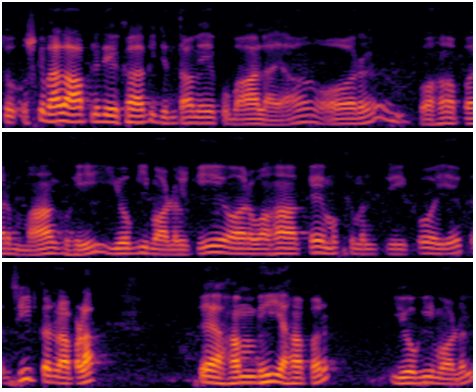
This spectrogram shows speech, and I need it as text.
तो उसके बाद आपने देखा कि जनता में एक उबाल आया और वहाँ पर मांग हुई योगी मॉडल की और वहाँ के मुख्यमंत्री को ये कंसीड करना पड़ा कि हम भी यहाँ पर योगी मॉडल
